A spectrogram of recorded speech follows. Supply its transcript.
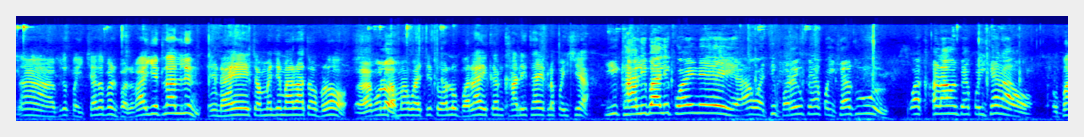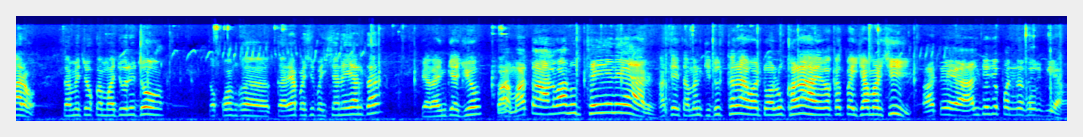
ના તો પૈસા તો પણ ભરવા એટલા જ લે ને. એ નહીં ચમનજી મારવા તો ભરો હા બોલો. તમારા વચ્ચે ટોલું ભરાય કન ખાલી થાય એટલે પૈસા. ઈ ખાલી બાલી કોઈ નહીં. આ વચ્ચે ભરાયું પેલા પૈસા જોવું ઓય ખડાવો ને પેલા પૈસા લાવો. ઊભા રહો. તમે ચોક મજૂરી જો તો કોમ કર્યા પછી પૈસા નહીં હાલતા પેલા એમ કેજો પણ અમારે તો હાલવાનું જ છે ને યાર. હા તે તમને કીધું જ ખરા હવે ટોલું ખરા એ વખત પૈસા મળશે. હા તે હાલ દેજો પંદરસો રૂપિયા.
